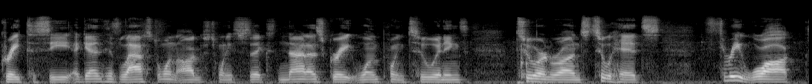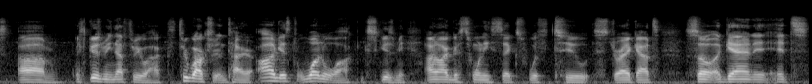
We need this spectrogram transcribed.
great to see. Again, his last one, August 26th, not as great 1.2 innings, two earned runs, two hits, three walks. Um, excuse me, not three walks. Three walks for entire August, one walk, excuse me, on August 26th with two strikeouts. So, again, it, it's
